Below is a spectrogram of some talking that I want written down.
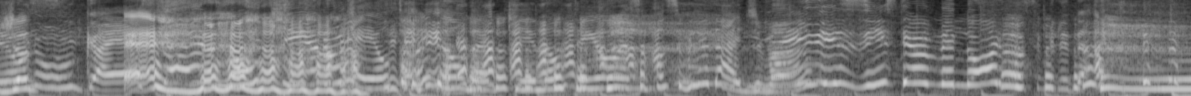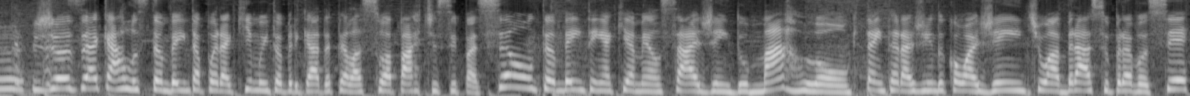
Eu Jos- nunca, é. É, eu também não, né? Porque não tenho essa possibilidade, mas... Nem existe a menor possibilidade. José Carlos também tá por aqui, muito obrigada pela sua participação. Também tem aqui a mensagem do Marlon, que tá interagindo com a gente. Um abraço pra você.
